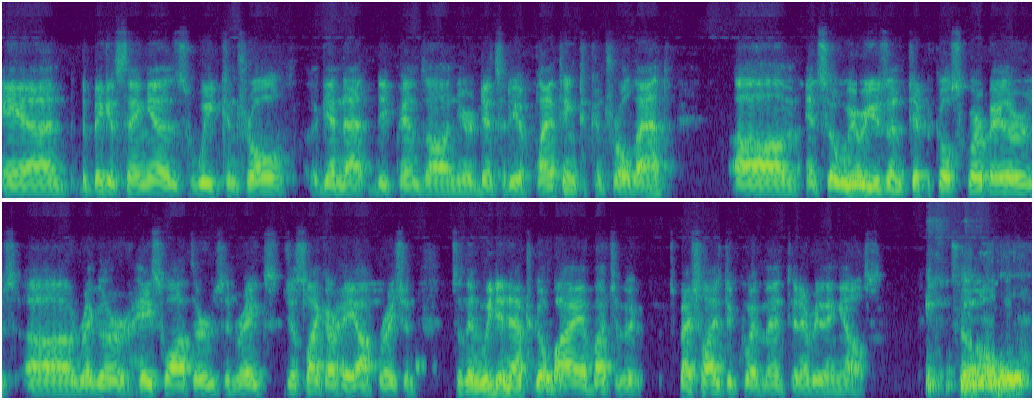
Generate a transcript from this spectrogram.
And the biggest thing is weed control. Again, that depends on your density of planting to control that. Um, and so we were using typical square balers, uh, regular hay swathers and rakes, just like our hay operation. So then we didn't have to go buy a bunch of specialized equipment and everything else. So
